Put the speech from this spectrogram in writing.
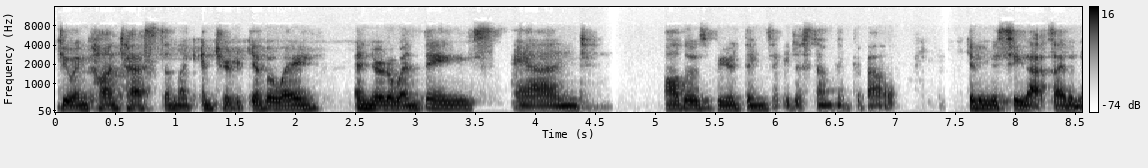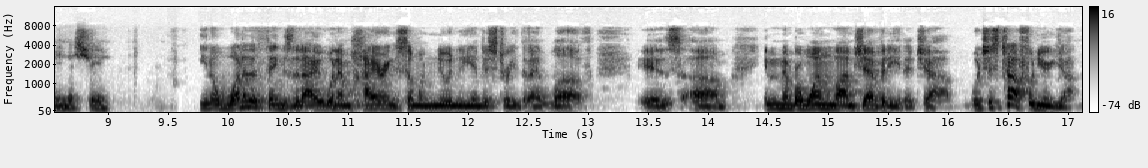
doing contests and like enter to giveaway, enter to win things, and all those weird things that you just don't think about getting to see that side of the industry. You know one of the things that i when i'm hiring someone new in the industry that i love is um, you know number one longevity at a job which is tough when you're young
